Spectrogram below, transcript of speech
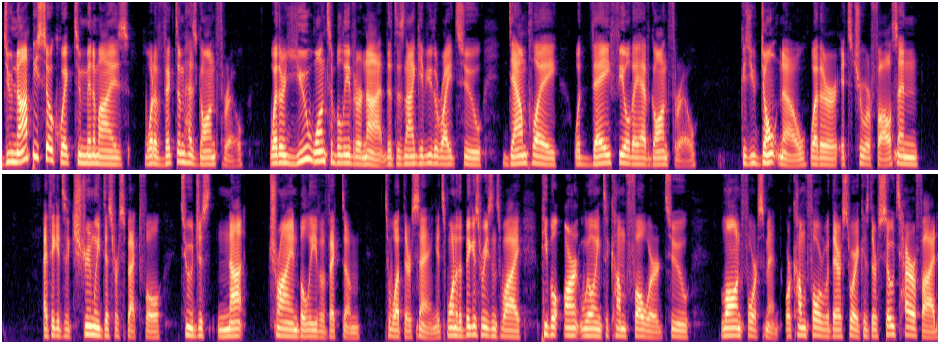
Do not be so quick to minimize what a victim has gone through whether you want to believe it or not, that does not give you the right to downplay what they feel they have gone through because you don't know whether it's true or false. And I think it's extremely disrespectful to just not try and believe a victim to what they're saying. It's one of the biggest reasons why people aren't willing to come forward to law enforcement or come forward with their story because they're so terrified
